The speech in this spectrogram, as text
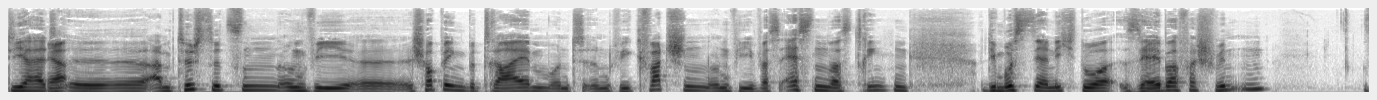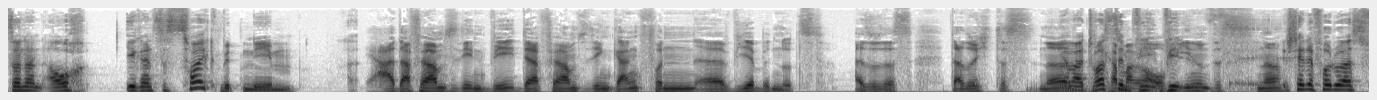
die halt ja. äh, am Tisch sitzen, irgendwie äh, Shopping betreiben und irgendwie quatschen, irgendwie was essen, was trinken. Die mussten ja nicht nur selber verschwinden, sondern auch ihr ganzes Zeug mitnehmen. Ja, dafür haben sie den We dafür haben sie den Gang von äh, wir benutzt. Also das dadurch, dass ne, ja, aber trotzdem, wie, wie, und das, ne? stell dir vor, du hast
